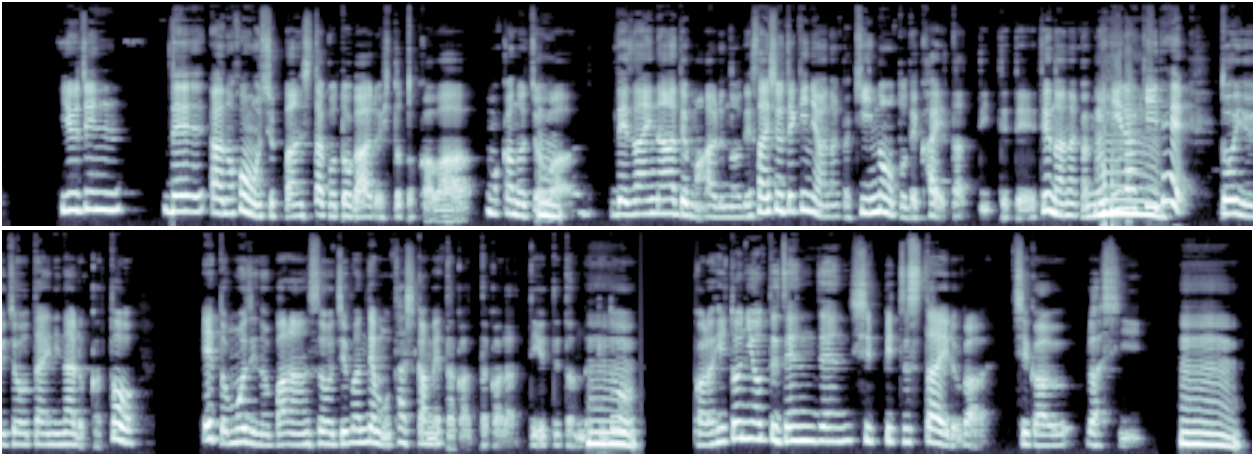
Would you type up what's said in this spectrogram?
友人で、あの、本を出版したことがある人とかは、まあ、彼女はデザイナーでもあるので、最終的にはなんかキーノートで書いたって言ってて、っていうのはなんか見開きでどういう状態になるかと、絵と文字のバランスを自分でも確かめたかったからって言ってたんだけど、うんだから人によって全然執筆スタイルが違うらしい。うん。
